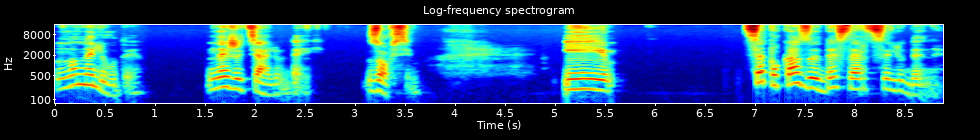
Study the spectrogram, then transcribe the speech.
ну не люди, не життя людей. Зовсім. І це показує, де серце людини.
